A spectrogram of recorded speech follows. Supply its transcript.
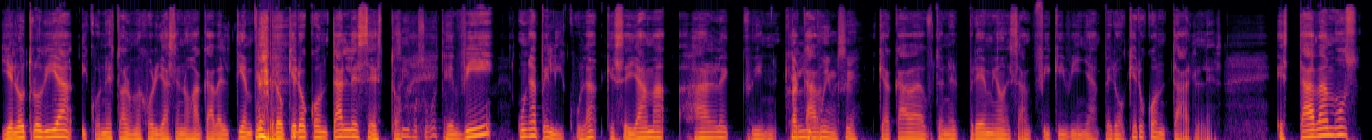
Y el otro día, y con esto a lo mejor ya se nos acaba el tiempo, pero quiero contarles esto. Sí, por supuesto. Eh, vi una película que se llama Harley Quinn. Que Harley acaba, Quinn, sí. Que acaba de obtener premio de Sanfique y Viña. Pero quiero contarles. Estábamos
